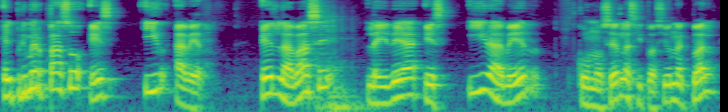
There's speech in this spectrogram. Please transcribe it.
El primer paso es ir a ver. Es la base, la idea es ir a ver, conocer la situación actual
